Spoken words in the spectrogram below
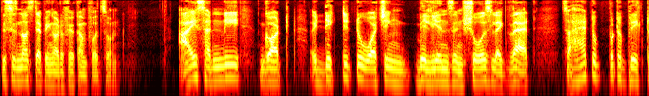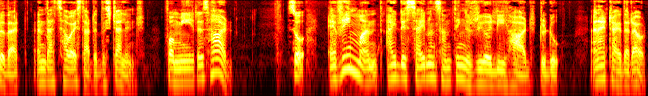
this is not stepping out of your comfort zone. I suddenly got addicted to watching billions and shows like that. So I had to put a break to that. And that's how I started this challenge. For me, it is hard. So every month I decide on something really hard to do. And I try that out.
